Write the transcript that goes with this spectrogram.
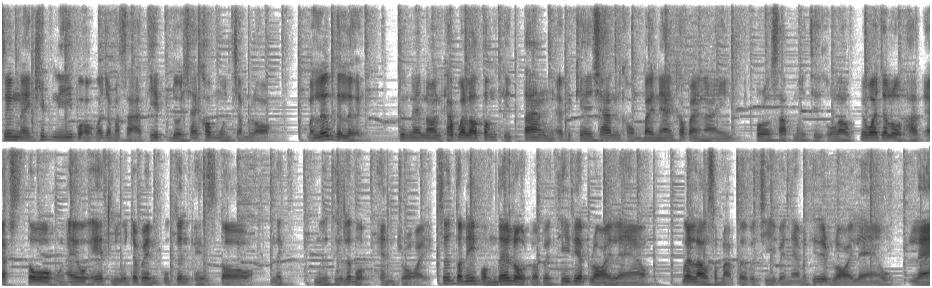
ซึ่งในคลิปนี้ปอก็จะมาสาธิตโดยใช้ข้อมูลจำลองมาเริ่มกันเลย ซึ่งแน่นอนครับว่าเราต้องติดตั้งแอปพลิเคชันของ Binance เข้าไปในโทรศัพท์มือถือของเรา ไม่ว่าจะโหลดผ่าน App Store ของ iOS หรือว่าจะเป็น Google Play Store ในมือถือระบบ Android ซึ่งตอนนี้ผมได้โหลดมาเป็นที่เรียบร้อยแล้ว เมื่อเราสมัครเปิดบัญชี Binance มาที่เรียบร้อยแล้ว และ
